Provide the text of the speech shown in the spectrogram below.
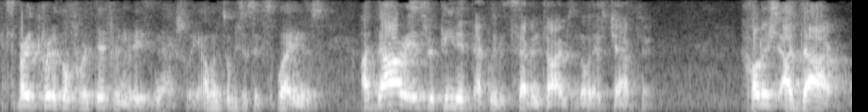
It's very critical for a different reason, actually. I want to just explain this. Adar is repeated, I believe it's seven times in the last chapter. Chodesh Adar.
